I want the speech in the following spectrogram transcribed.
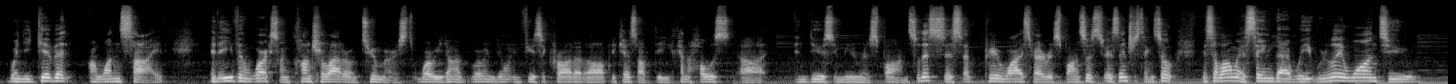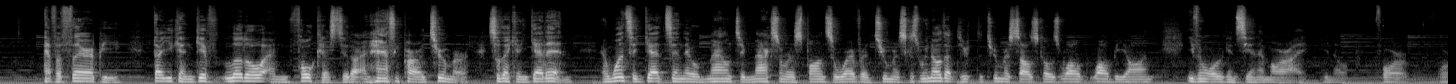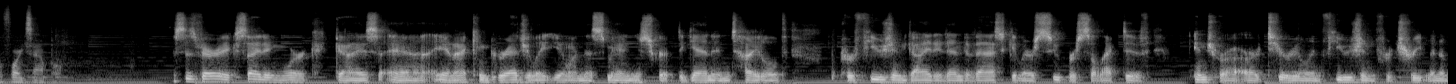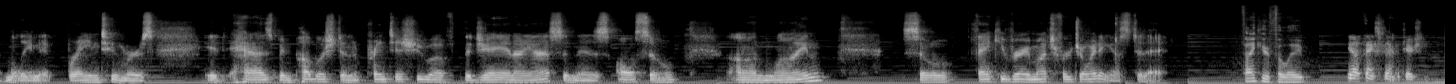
when you give it on one side, it even works on contralateral tumors where we don't where we don't infuse a carotid at all because of the kind of host uh, induced immune response. So this is a pretty widespread response. So it's, it's interesting. So it's a long way of saying that we really want to have a therapy that you can give little and focus to the enhancing part of the tumor so they can get in. And once it gets in, it will mount to maximum response to wherever the tumor is, because we know that the, the tumor cells goes well well beyond even what we can see in MRI. You know, for for for example. This is very exciting work, guys, uh, and I congratulate you on this manuscript again entitled Perfusion Guided Endovascular Super Selective Intra-Arterial Infusion for Treatment of Malignant Brain Tumors. It has been published in a print issue of the JNIS and is also online. So, thank you very much for joining us today. Thank you, Philippe. Yeah, thanks for the invitation.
